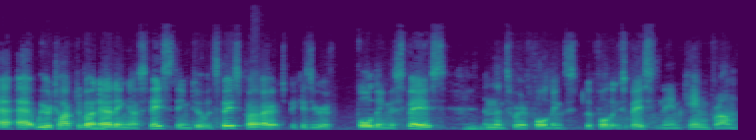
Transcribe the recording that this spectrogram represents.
at, at, we were talked about adding a space theme to it with Space Pirates because you were folding the space, and that's where folding the folding space name came from.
